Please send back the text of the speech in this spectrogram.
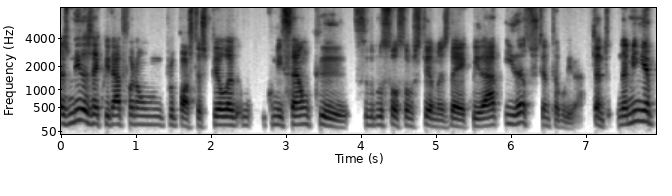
As medidas de equidade foram propostas pela comissão que se debruçou sobre os temas da equidade e da sustentabilidade. Portanto, na minha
